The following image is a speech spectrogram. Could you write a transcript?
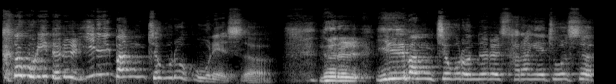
그분이 너를 일방적으로 구원했어. 너를 일방적으로 너를 사랑해 주었어.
